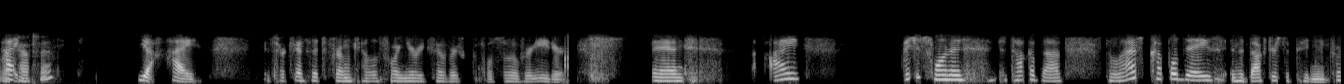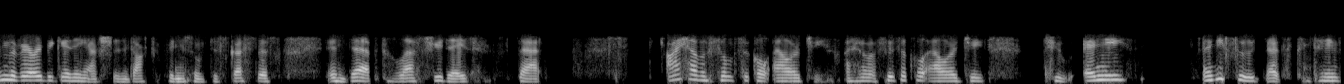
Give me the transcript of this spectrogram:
Rakefet? Yeah, hi. It's Rakefet from California, recovered compulsive overeater. And I I just wanted to talk about the last couple of days in the doctor's opinion, from the very beginning, actually, the doctor's opinion. So we've discussed this in depth the last few days. That I have a physical allergy. I have a physical allergy to any any food that contains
